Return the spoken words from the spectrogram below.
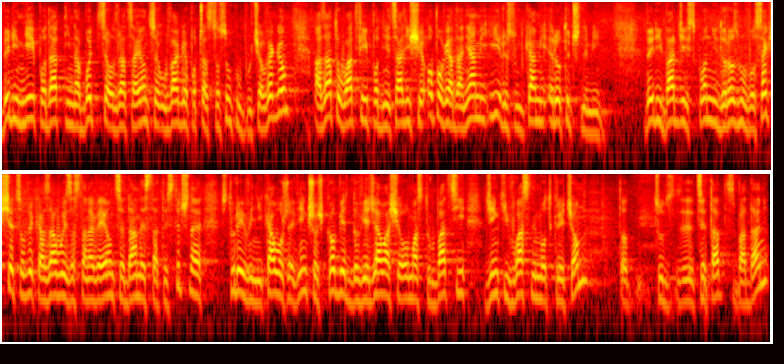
Byli mniej podatni na bodźce odwracające uwagę podczas stosunku płciowego, a za to łatwiej podniecali się opowiadaniami i rysunkami erotycznymi. Byli bardziej skłonni do rozmów o seksie, co wykazały zastanawiające dane statystyczne, z których wynikało, że większość kobiet dowiedziała się o masturbacji dzięki własnym odkryciom, to cytat z badań,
